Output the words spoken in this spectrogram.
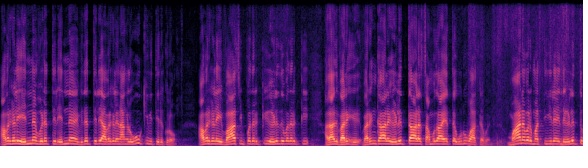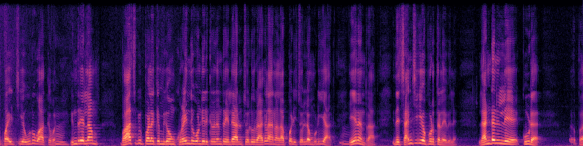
அவர்களை என்ன விடத்தில் என்ன விதத்திலே அவர்களை நாங்கள் ஊக்குவித்திருக்கிறோம்? அவர்களை வாசிப்பதற்கு எழுதுவதற்கு அதாவது வரு வருங்கால எழுத்தாளர் சமுதாயத்தை உருவாக்க வேண்டும். மாணவர் மத்தியிலே இந்த எழுத்து பயிற்சியை உருவாக்க வேண்டும். இன்றெல்லாம் வாசிப்பு பழக்கம் மிகவும் குறைந்து கொண்டிருக்கிறது என்று எல்லாரும் சொல்லுகிறார்கள். ஆனால் அப்படி சொல்ல முடியாது. ஏனென்றால் இந்த சஞ்சிகையை பொறுத்தளவில் லண்டனிலே கூட இப்போ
